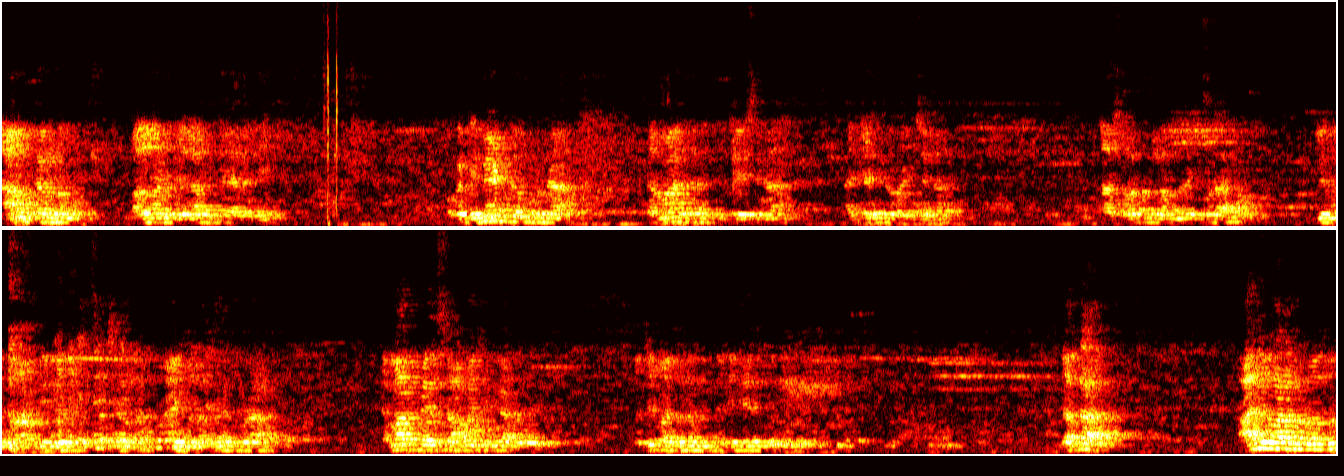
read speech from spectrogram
నామకరణం పల్నాడు జిల్లాకు చేయాలని ఒక డిమాండ్తో కూడిన సమావేశానికి చేసిన అధ్యక్షుడు వహించిన నా సోదరులందరికీ కూడా వివిధ పార్టీలు సభ్యుల నాయకులందరికీ కూడా మీద సామాజిక ఉద్యమతులను తెలియజేస్తూ గత ఆదివారం రోజు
